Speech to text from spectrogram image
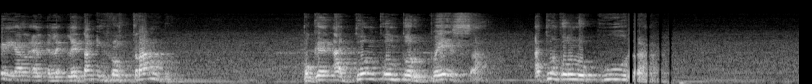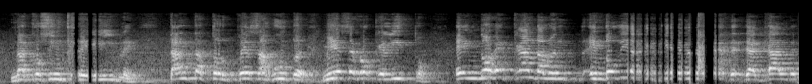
querían, le, están enrostrando. Porque actúan con torpeza, actúan con locura, una cosa increíble. Tanta torpeza junto. Mira ese Roquelito. En dos escándalos, en, dos días que tiene de, alcalde.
